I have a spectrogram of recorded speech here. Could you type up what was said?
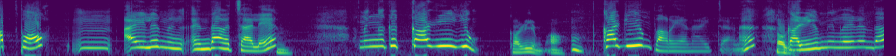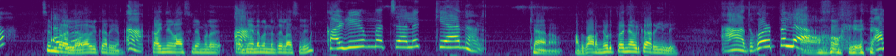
അപ്പോ അതിൽ എന്താ വെച്ചാൽ നിങ്ങൾക്ക് കഴിയും. കഴിയും ആ. കഴിയും പറയാനായിട്ടാണ്. കഴിയും എന്നുള്ളതിന് എന്താ? സിമ്പിൾ അല്ലേ അത് അവർക്കറിയാം കഴിഞ്ഞ ക്ലാസ്സിൽ നമ്മൾ കഴിഞ്ഞതിന്റെ മുന്നത്തെ ക്ലാസ്സിൽ കഴിയും വെച്ചാൽ ക്യാൻ ആണ് ക്യാനാണ്. അത് പറഞ്ഞു കൊടുത്തു കഴിഞ്ഞാൽ അവർക്ക് അറിയില്ലേ? ആ അത് കുഴപ്പമില്ല ഞാൻ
